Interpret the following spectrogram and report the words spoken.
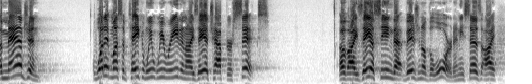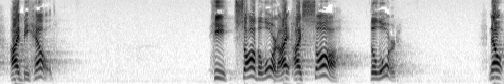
Imagine what it must have taken. We, we read in Isaiah chapter 6 of Isaiah seeing that vision of the Lord, and he says, I, I beheld. He saw the Lord. I, I saw the Lord. Now,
